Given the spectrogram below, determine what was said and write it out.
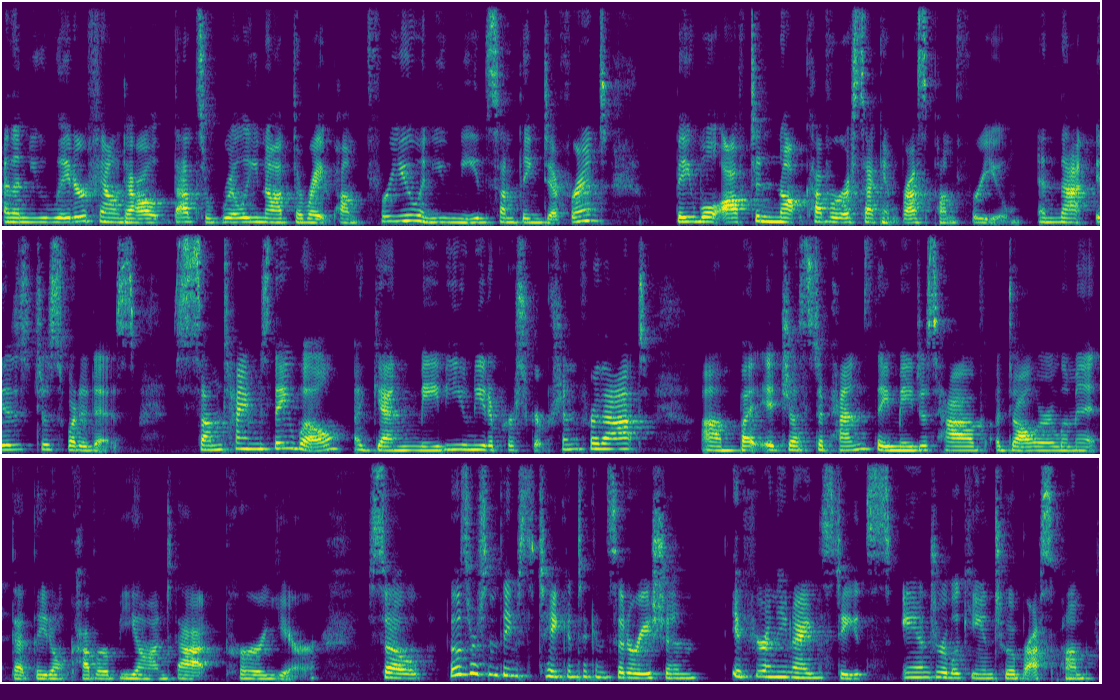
and then you later found out that's really not the right pump for you and you need something different, they will often not cover a second breast pump for you. And that is just what it is. Sometimes they will. Again, maybe you need a prescription for that. Um, but it just depends. They may just have a dollar limit that they don't cover beyond that per year. So, those are some things to take into consideration if you're in the United States and you're looking into a breast pump.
